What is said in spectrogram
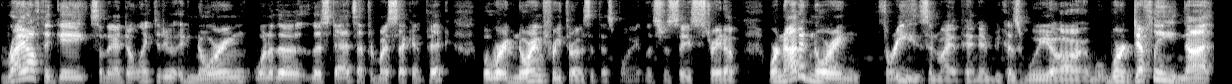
right off the gate something I don't like to do, ignoring one of the the stats after my second pick, but we're ignoring free throws at this point. Let's just say straight up, we're not ignoring threes in my opinion because we are we're definitely not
